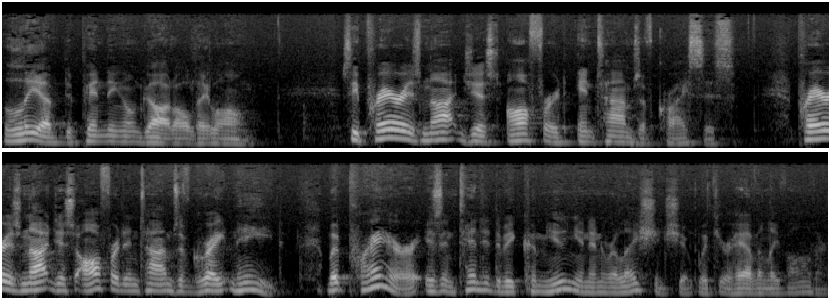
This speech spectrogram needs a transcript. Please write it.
lived depending on God all day long. See, prayer is not just offered in times of crisis, prayer is not just offered in times of great need, but prayer is intended to be communion and relationship with your Heavenly Father.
